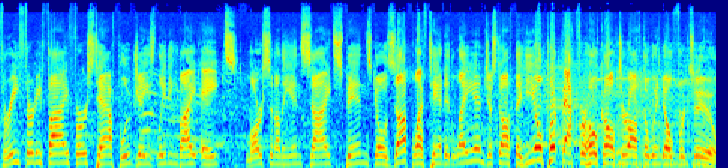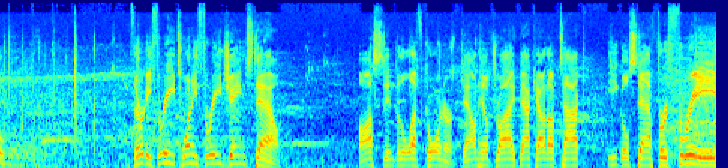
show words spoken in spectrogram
335 first half. Blue Jays leading by eight. Larson on the inside. Spins, goes up. Left handed lay in just off the heel. Put back for Hochhalter off the window for two. 33 23 Jamestown. Austin to the left corner. Downhill drive, back out up top. Eaglestaff for three.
